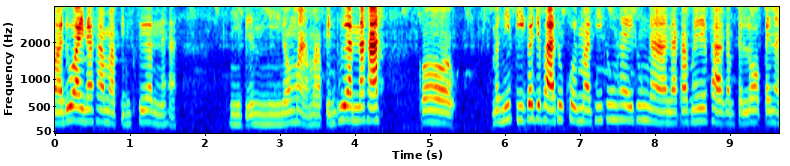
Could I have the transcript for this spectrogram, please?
มาด้วยนะคะ มาเป็นเพื่อนนะคะ มีเป็นมีน้องหมามาเป็นเพื่อนนะคะ ก็วันนี้ตีก็จะพาทุกคนมาที่ทุ่งให้ทุ่งนานะคะไม่ได้พากันไปเลาะไปไหน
